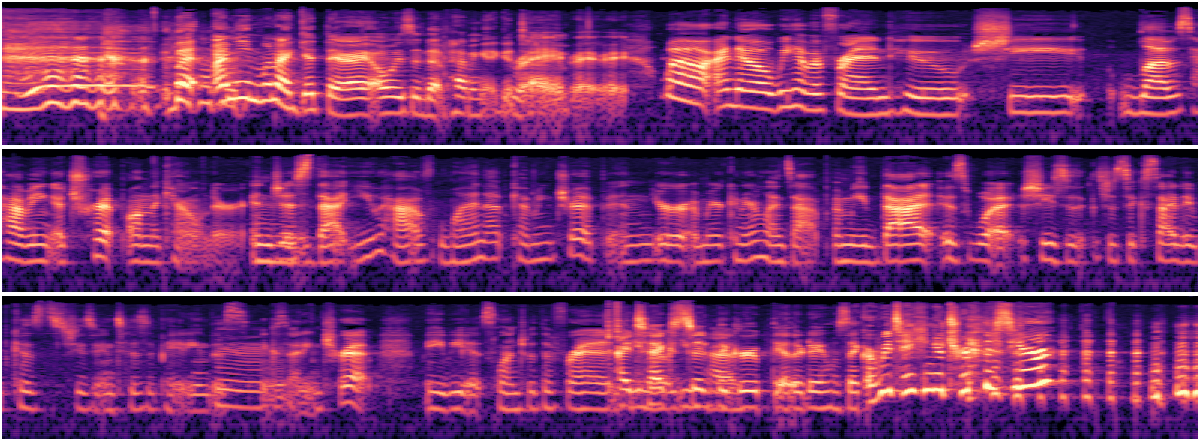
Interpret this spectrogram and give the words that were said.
but I mean, when I get there, I always end up having a good right, time. right, right. right. Well, I know we have a friend who she loves having a trip on the calendar and just mm-hmm. that you have one upcoming trip in your American Airlines app. I mean, that is what she's just excited because she's anticipating this mm. exciting trip. Maybe it's lunch with a friend. I you know, you texted the group the other day and was like, "Are we taking a trip this year?"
